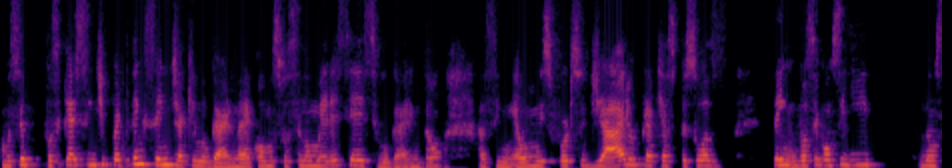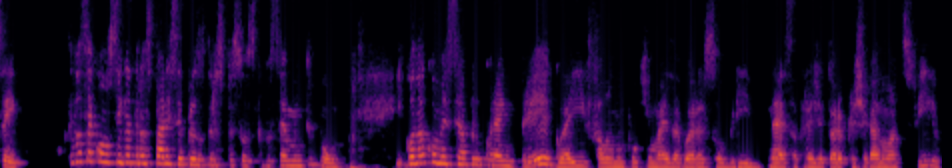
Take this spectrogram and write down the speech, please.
você, você quer se sentir pertencente àquele lugar, né? Como se você não merecesse o lugar. Então, assim, é um esforço diário para que as pessoas tenham, você consiga, não sei, que você consiga transparecer para as outras pessoas que você é muito bom. E quando eu comecei a procurar emprego, aí falando um pouquinho mais agora sobre né, essa trajetória para chegar no Matos Filho,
